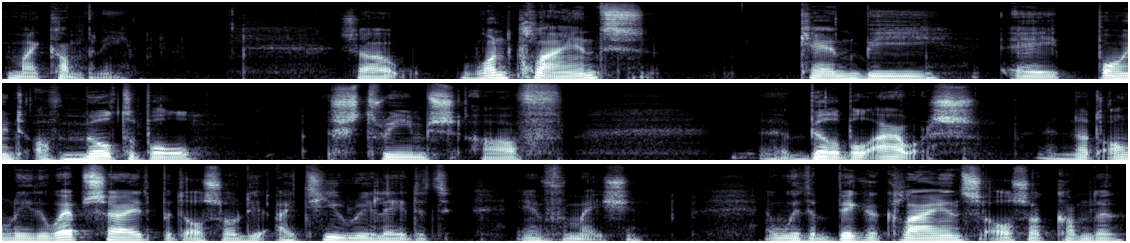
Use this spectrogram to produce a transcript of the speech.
my company. So one client can be a point of multiple streams of uh, billable hours. Not only the website, but also the IT related information. And with the bigger clients also come the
